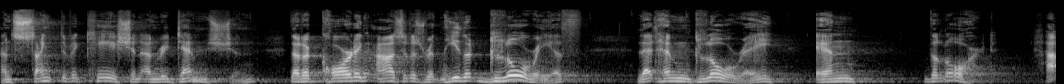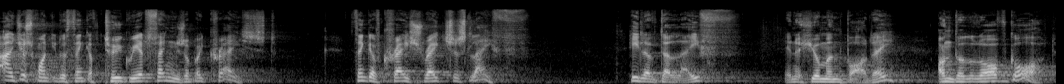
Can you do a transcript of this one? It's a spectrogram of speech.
and sanctification and redemption, that according as it is written, He that glorieth, let him glory in the Lord. I just want you to think of two great things about Christ. Think of Christ's righteous life. He lived a life in a human body under the law of God.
